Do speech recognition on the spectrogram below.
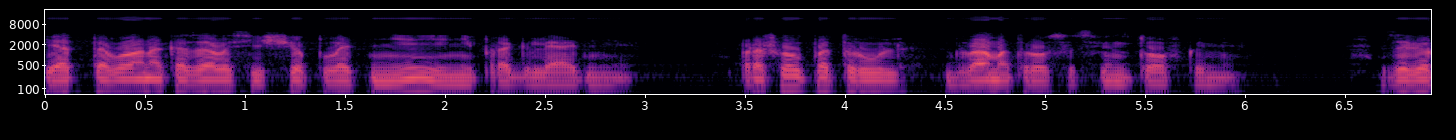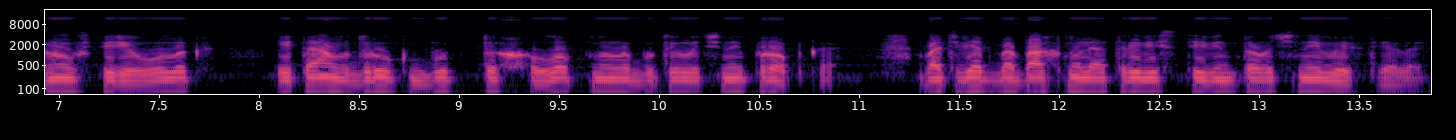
и оттого она казалась еще плотнее и непрогляднее. Прошел патруль, два матроса с винтовками. Завернул в переулок, и там вдруг будто хлопнула бутылочная пробка. В ответ бабахнули отрывистые винтовочные выстрелы.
